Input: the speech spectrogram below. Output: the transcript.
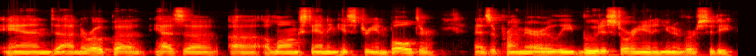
and uh, Naropa has a, a, a long-standing history in Boulder as a primarily Buddhist-oriented university,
